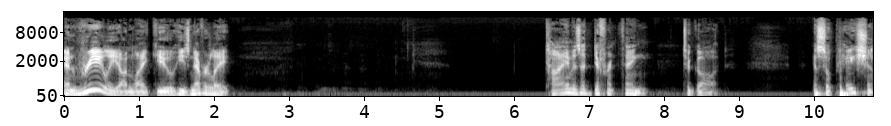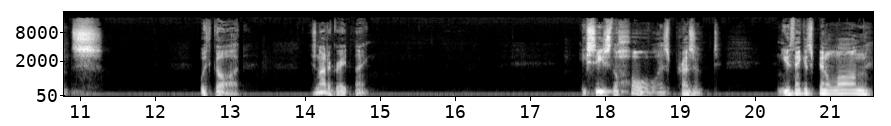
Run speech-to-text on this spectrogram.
And really unlike you, he's never late. Time is a different thing to God. And so patience with God is not a great thing. He sees the whole as present. And you think it's been a long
